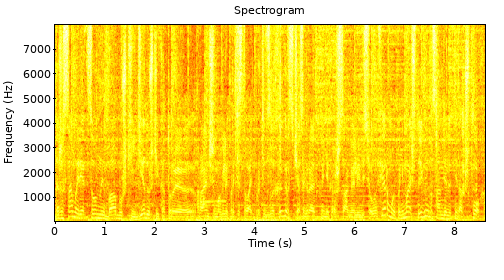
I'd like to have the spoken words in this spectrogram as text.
Даже самые реакционные бабушки и дедушки, которые раньше могли протестовать против злых игр, сейчас играют в Candy Crush Saga или Веселую ферму и понимают, что игры на самом деле это не так уж плохо.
